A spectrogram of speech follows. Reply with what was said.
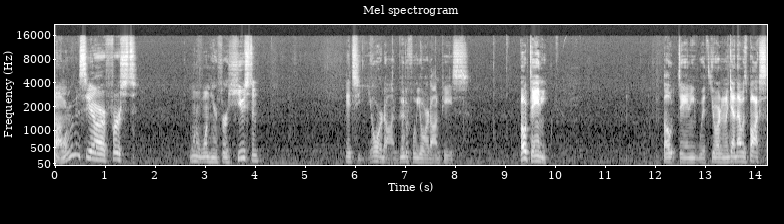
Come on, we're going to see our first one-on-one here for Houston. It's Jordan. Beautiful Jordan piece. Boat Danny. Boat Danny with Jordan. Again, that was box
